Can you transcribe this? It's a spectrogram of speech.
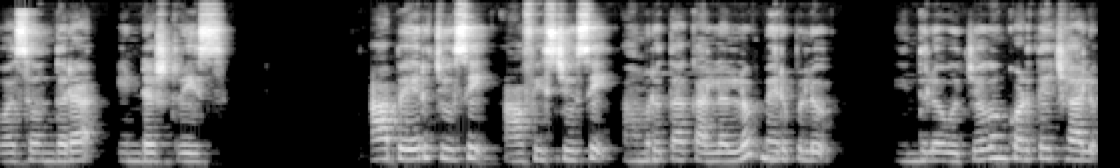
వసుంధర ఇండస్ట్రీస్. ఆ పేరు చూసి ఆఫీస్ చూసి అమృత కళ్ళల్లో మెరుపులు. ఇందులో ఉద్యోగం కొడితే చాలు.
